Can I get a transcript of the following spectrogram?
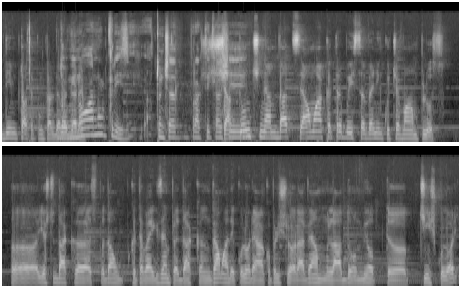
din toate punctele de vedere. Domino anul crizei. Atunci, practic, și, și atunci ne-am dat seama că trebuie să venim cu ceva în plus. Uh, eu știu dacă, să vă dau câteva exemple, dacă în gama de culori a acoperișilor aveam la 2008 5 uh, culori,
